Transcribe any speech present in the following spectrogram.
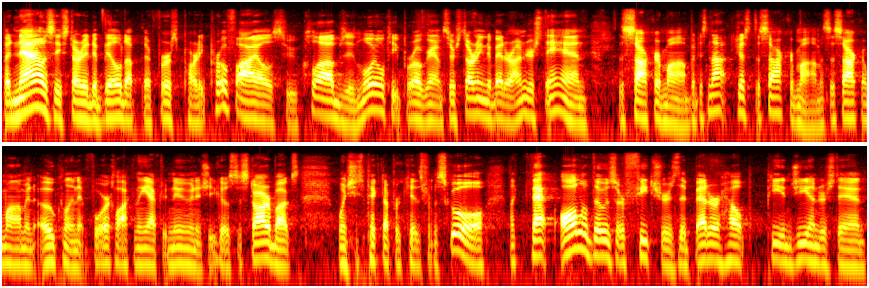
But now as they've started to build up their first party profiles through clubs and loyalty programs, they're starting to better understand the soccer mom, but it's not just the soccer mom, it's the soccer mom in Oakland at four o'clock in the afternoon and she goes to Starbucks when she's picked up her kids from school. Like that, all of those are features that better help P&G understand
